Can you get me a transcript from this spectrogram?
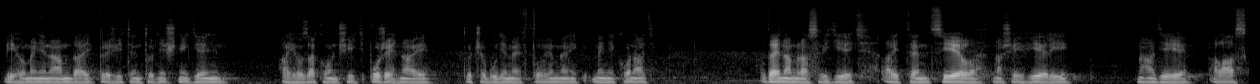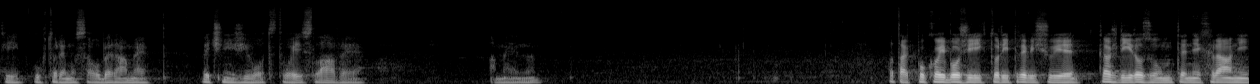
V jeho mene nám daj prežiť tento dnešný deň a ho zakončiť. Požehnaj to, čo budeme v Tvojom mene konať. A daj nám raz vidieť aj ten cieľ našej viery, nádeje a lásky, ku ktorému sa oberáme, väčší život v Tvojej sláve. Amen. A tak pokoj Boží, ktorý prevyšuje každý rozum, ten nechráni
